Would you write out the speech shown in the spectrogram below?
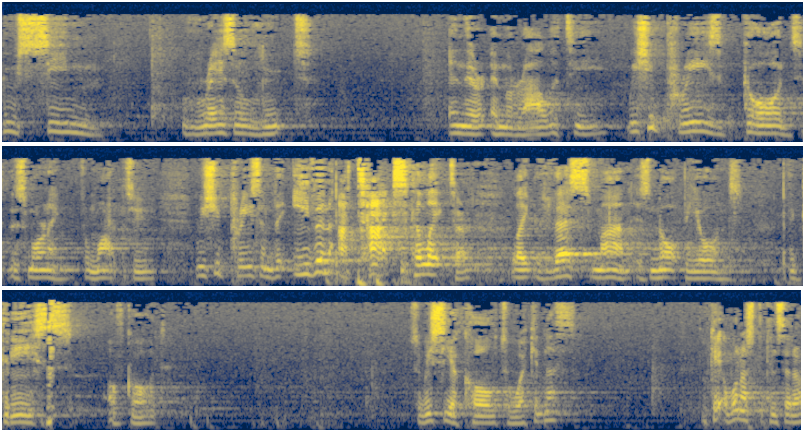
who seem resolute in their immorality. We should praise God this morning for Mark 2. We should praise Him that even a tax collector like this man is not beyond the grace of God. So we see a call to wickedness. Okay, I want us to consider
